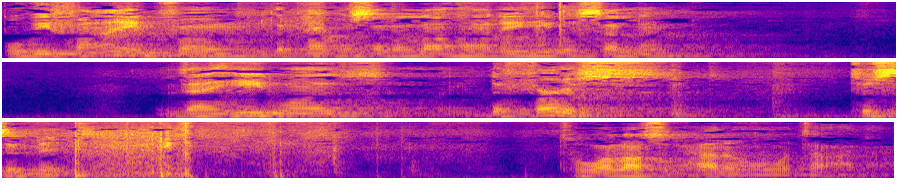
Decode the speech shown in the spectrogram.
what we find from the Prophet wasallam that he was the first to submit to Allah subhanahu wa ta'ala.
